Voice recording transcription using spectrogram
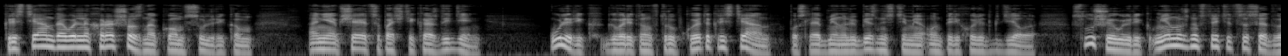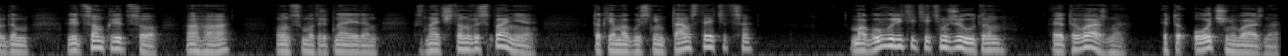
Кристиан довольно хорошо знаком с Ульриком. Они общаются почти каждый день. «Улерик», — говорит он в трубку, — «это Кристиан». После обмена любезностями он переходит к делу. «Слушай, Улерик, мне нужно встретиться с Эдвардом. Лицом к лицу». «Ага», — он смотрит на Эллен. «Значит, он в Испании. Так я могу с ним там встретиться?» «Могу вылететь этим же утром. Это важно. Это очень важно.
